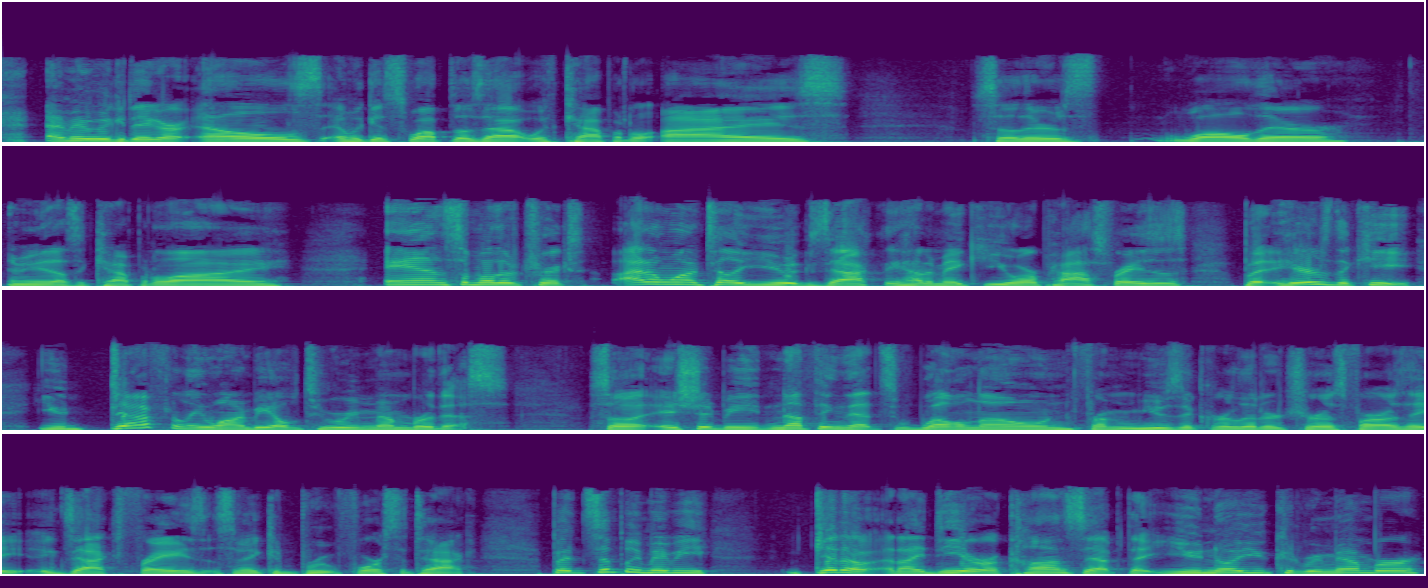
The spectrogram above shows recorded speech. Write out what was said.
and maybe we could take our L's and we could swap those out with capital I's. So there's wall there. I mean, that's a capital I and some other tricks. I don't want to tell you exactly how to make your passphrases, but here's the key. You definitely want to be able to remember this. So it should be nothing that's well known from music or literature as far as a exact phrase that somebody could brute force attack, but simply maybe get a, an idea or a concept that you know you could remember,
